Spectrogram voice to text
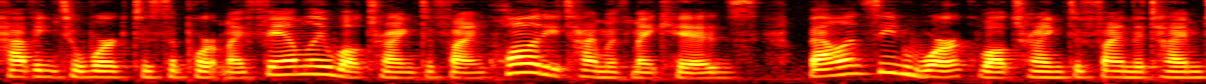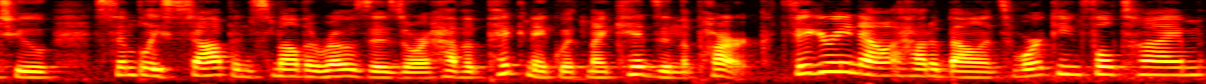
having to work to support my family while trying to find quality time with my kids, balancing work while trying to find the time to simply stop and smell the roses or have a picnic with my kids in the park, figuring out how to balance working full time,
